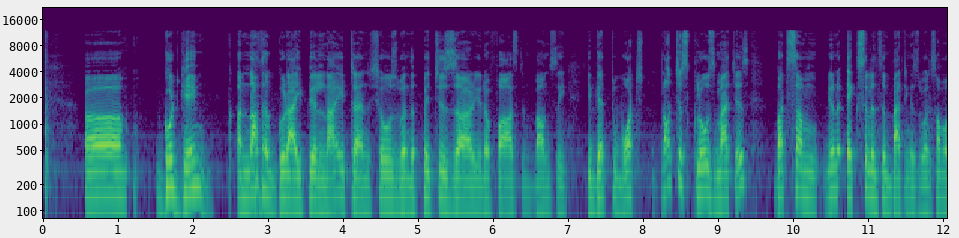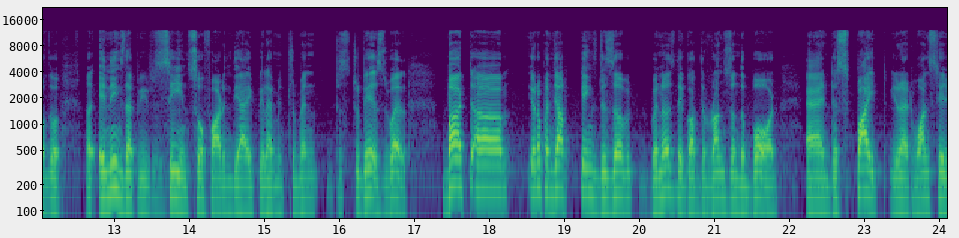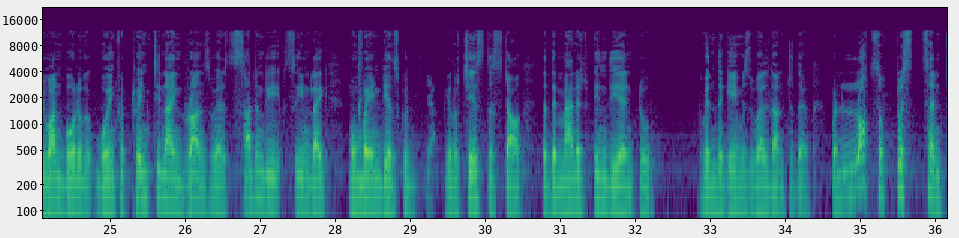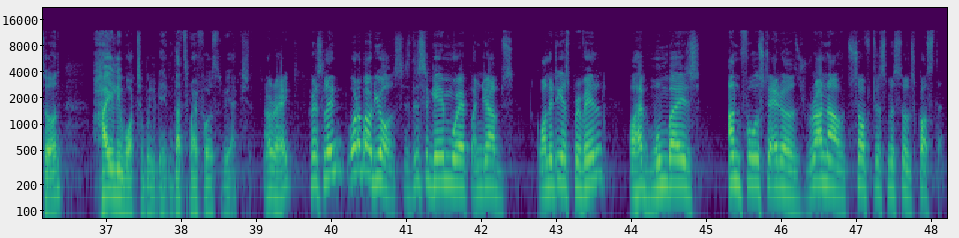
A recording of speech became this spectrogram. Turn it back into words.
Uh, good game. Another good IPL night and shows when the pitches are, you know, fast and bouncy. You get to watch not just close matches, but some you know excellence in batting as well. Some of the uh, innings that we've mm. seen so far in the IPL have been tremendous today as well. But um, you know Punjab Kings deserved winners. They got the runs on the board, and despite you know at one stage one bowler going for 29 runs, where it suddenly seemed like Mumbai Indians could yeah. you know chase this down, that they managed in the end to win the game is well done to them. But lots of twists and turns highly watchable game. That's my first reaction. All right. Chris Lynn, what about yours? Is this a game where Punjab's quality has prevailed or have Mumbai's unforced errors, run outs, soft dismissals cost them?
